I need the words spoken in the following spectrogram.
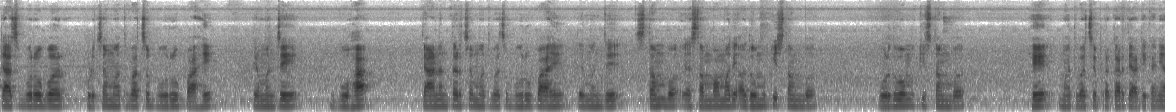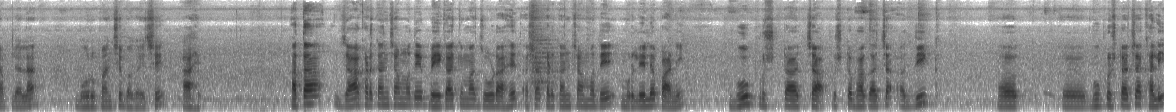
त्याचबरोबर पुढचं महत्त्वाचं भूरूप आहे ते म्हणजे गुहा. त्यानंतरचं महत्त्वाचं भूरूप आहे ते म्हणजे स्तंभ. या स्तंभामध्ये अधोमुखी स्तंभ ऊर्ध्वमुखी स्तंभ हे महत्त्वाचे प्रकार त्या ठिकाणी आपल्याला भूरूपांचे बघायचे आहे. आता ज्या खडकांच्यामध्ये भेगा किंवा जोड आहेत अशा खडकांच्यामध्ये मुरलेलं पाणी भूपृष्ठाच्या पृष्ठभागाच्या अधिक भूपृष्ठाच्या खाली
